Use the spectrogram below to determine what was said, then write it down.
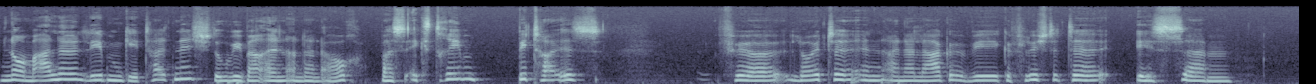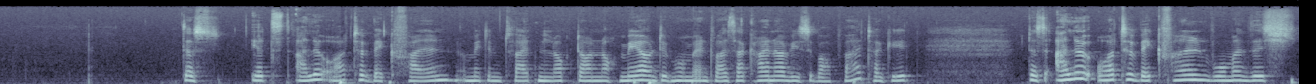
normale Leben geht halt nicht, so wie bei allen anderen auch. Was extrem bitter ist für Leute in einer Lage wie Geflüchtete ist, ähm, dass jetzt alle Orte wegfallen und mit dem zweiten Lockdown noch mehr und im Moment weiß ja keiner, wie es überhaupt weitergeht, dass alle Orte wegfallen, wo man sich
